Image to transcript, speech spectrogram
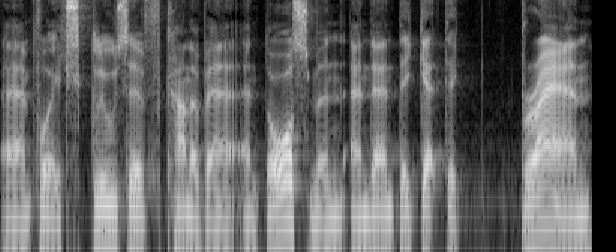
um, for exclusive kind of a, endorsement, and then they get the brand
